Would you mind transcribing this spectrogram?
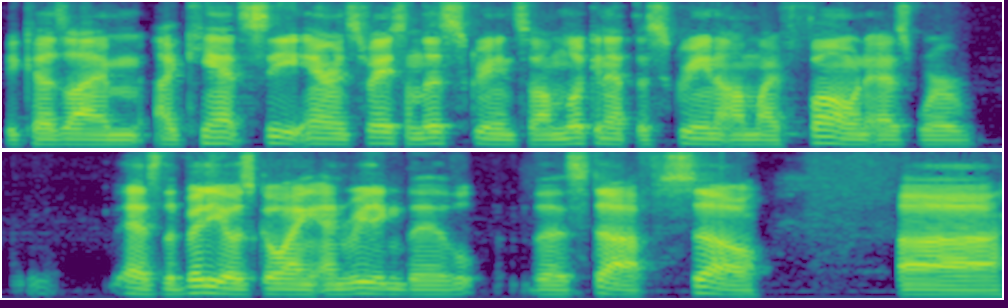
because I'm I can't see Aaron's face on this screen, so I'm looking at the screen on my phone as we're as the video is going and reading the the stuff. So, uh,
